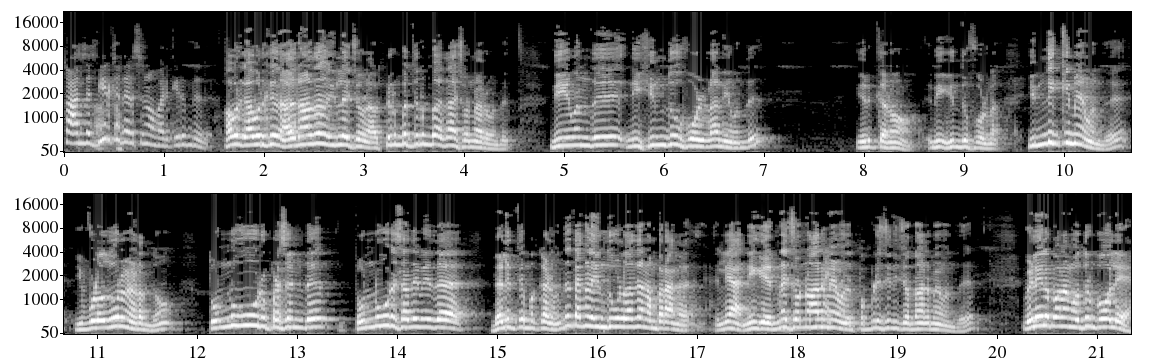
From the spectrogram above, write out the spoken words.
சோ அந்த தீர்க்க தரிசனம் அவருக்கு இருந்தது. அவருக்கு அவருக்கு அதனால தான் இல்லை சொன்னார். திரும்ப திரும்ப அதான் சொன்னார் வந்து. நீ வந்து நீ ஹிந்து ஃபோல்டாக நீ வந்து இருக்கணும். நீ இந்து ஃபோல்டா இன்னைக்குமே வந்து இவ்வளவு தூரம் நடந்தும் தொண்ணூறு பர்சன்ட் தொண்ணூறு சதவீத தலித் மக்கள் வந்து தங்களை இந்துவில் தான் நம்புறாங்க. இல்லையா? நீங்க என்ன சொன்னாலுமே வந்து பப்ளிசிட்டி சொன்னாலுமே வந்து வெளியில போனா ஒருத்தரும் போகலையே.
